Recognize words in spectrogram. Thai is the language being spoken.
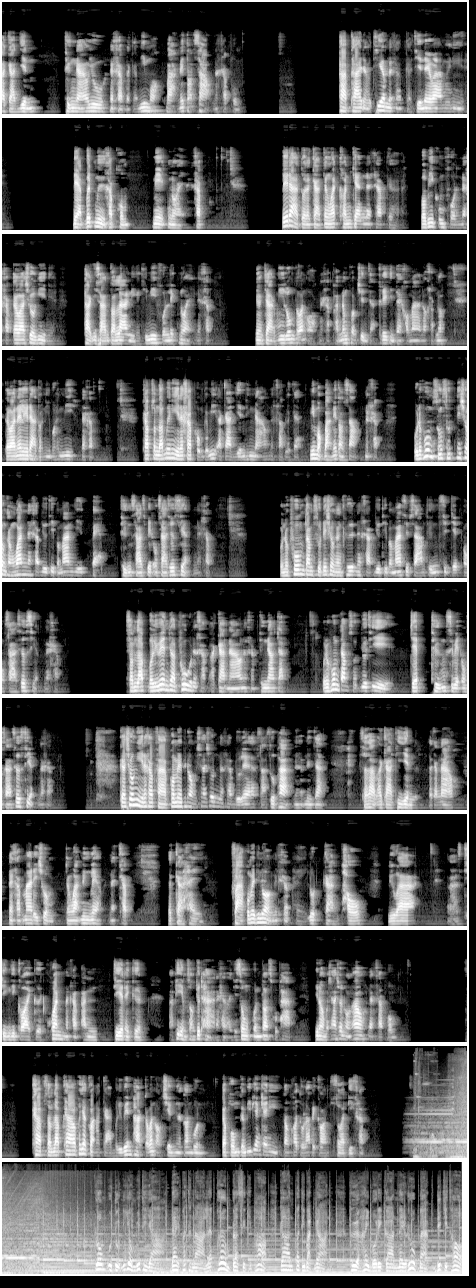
อากาศเย็นถึงหนาวอยู่นะครับ แล้วก็มีหมอกบางในตอนเช้านะครับผมภาพถ่ายดาวเทียมนะครับก็เห็นได้ว่ามื้อนี้แดดเบิดมือครับผมเมฆน้อยครับเรดาร์ตรวจอากาศจังหวัดขอนแก่นนะครับก็ บ่มีกลุ่มฝนนะครับ แต่ว่าช่วงนี้เนี่ยภาคอีสานตอนล่างนี่ก็สิมีฝนเล็กน้อยนะครับ เนื่องจากมีลมตะวันออกนะครับพัดนำความชื้นจากทะเลจีนใต้เข้ามาเนาะครับเนาะแต่ว่าในเรดาร์ตอนนี้บ่ทันมีนะครับ ครับสำหรับมื้อนี้นะครับ ผมก็มีอากาศเย็นถึงหนาวนะครับ แล้วก็มีหมอกบางในตอนเช้านะครับ อุณหภูมิสูงสุดในช่วงกลางวันนะครับ อยู่ที่ประมาณ 28 ถึง 31 องศาเซลเซียสนะครับ อุณหภูมิต่ำสุดในช่วงกลางคืนนะครับอยู่ที่ประมาณ 13ถึง17 องศาเซลเซียสนะครับสำหรับบริเวณยอดภูนะครับอากาศหนาวนะครับถึงหนาวจัด อุณหภูมิต่ำสุดอยู่ที่ 7 ถึง 11 องศาเซลเซียสนะครับก็ช่วงนี้นะครับฝากพ่อแม่พี่น้องประชาชนนะครับ ดูแลรักษาสุขภาพนะครับเนื่องจากสภาพอากาศที่เย็นและก็หนาวนะครับ มาในช่วงจังหวะหนึ่งแล้วนะครับแล้วก็ให้ฝากพ่อแม่พี่น้องนะครับ ให้ลดการเผา หรือว่าอ่าสิ่งที่ก่อให้เกิดควันนะครับ อันที่เฮ็ดให้เกิดอ่า PM 2.5นะครับอาจสิส่งผลต่อสุขภาพพี่น้องประชาชนของเรานะครับผม ครับสำหรับข่าวพยากรณ์อากาศบริเวณภาคตะวันออกเฉียงเหนือตอนบน กับผมก็มีเพียงแค่นี้ ต้องขอตัวลาไปก่อน สวัสดีครับ กรมอุตุนิยมวิทยาได้พัฒนาและเพิ่มประสิทธิภาพการปฏิบัติงาน เพื่อให้บริการในรูปแบบดิจิทัล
